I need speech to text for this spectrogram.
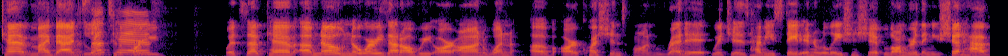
Kev. My bad, late up, to Kev? the party. What's up, Kev? Um, no, no worries at all. We are on one of our questions on Reddit, which is Have you stayed in a relationship longer than you should have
